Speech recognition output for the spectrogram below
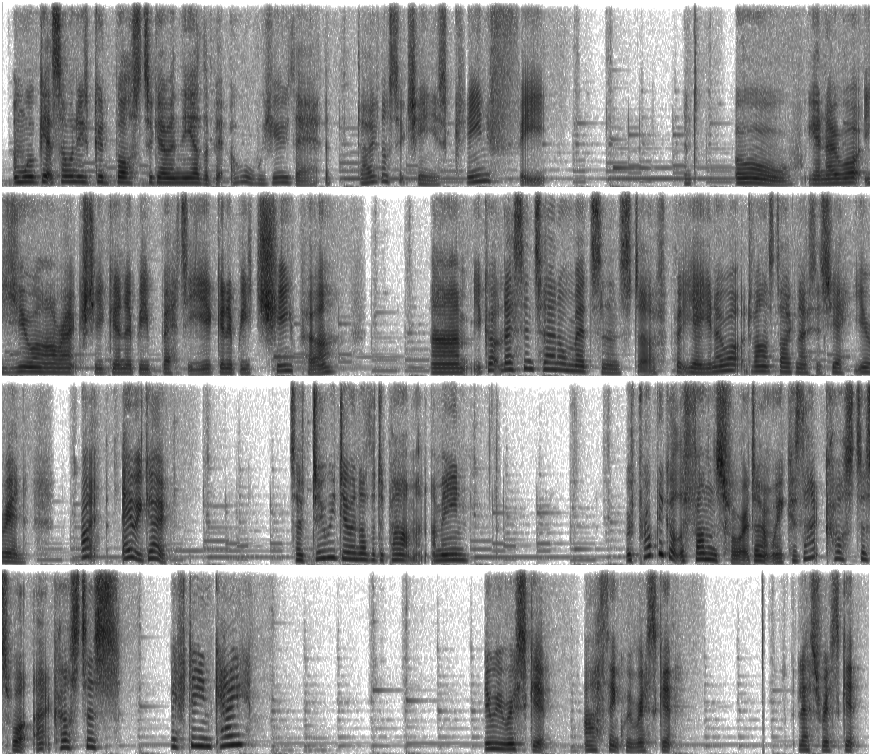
And we'll get someone who's good boss to go in the other bit. Oh, you there. A diagnostic genius. Clean feet. And Oh, you know what? You are actually going to be better. You're going to be cheaper. Um, you got less internal medicine and stuff. But yeah, you know what? Advanced diagnosis. Yeah, you're in. Right, here we go. So do we do another department? I mean, we've probably got the funds for it, don't we? Because that cost us what? That cost us 15k? Do we risk it? I think we risk it. Let's risk it.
